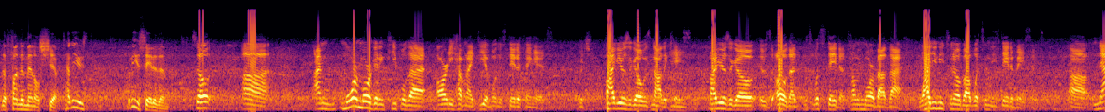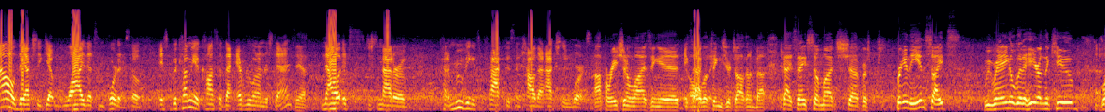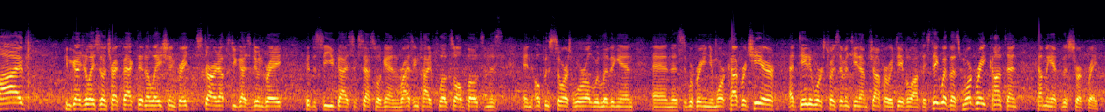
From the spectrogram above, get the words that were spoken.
The fundamental shift. How do you? What do you say to them? So uh, I'm more and more getting people that already have an idea of what this data thing is, which five years ago was not the case. Five years ago, it was, oh, that, what's, what's data? Tell me more about that. Why do you need to know about what's in these databases? Uh, now they actually get why that's important. So it's becoming a concept that everyone understands. Yeah. Now it's just a matter of kind of moving into practice and how that actually works. Operationalizing it, all the things you're talking about. Guys, thanks so much uh, for bringing the insights. We wrangled it here on the Cube live. Congratulations on Trifacta Innovation. Great startups. You guys are doing great. Good to see you guys successful again. Rising tide floats all boats in this in open source world we're living in. And this is we're bringing you more coverage here at DataWorks 2017. I'm John Furrier with Dave Vellante. Stay with us. More great content coming after this short break.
